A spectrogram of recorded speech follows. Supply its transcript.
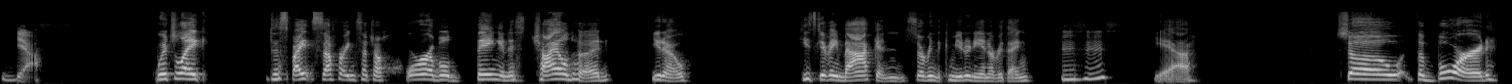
Yeah. which, like, despite suffering such a horrible thing in his childhood, you know, he's giving back and serving the community and everything. Mm-hmm. Yeah. So the board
